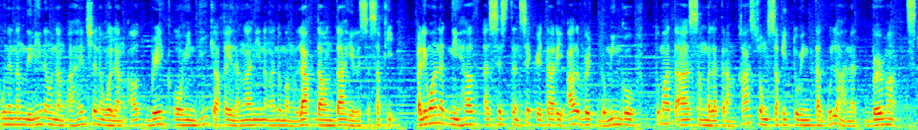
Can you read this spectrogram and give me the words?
Una nang nilinaw ng ahensya na walang outbreak o hindi kakailanganin ng anumang lockdown dahil sa sakit. Paliwanag ni Health Assistant Secretary Albert Domingo, tumataas ang malatrang kasong sakit tuwing tag-ulan at bare months.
